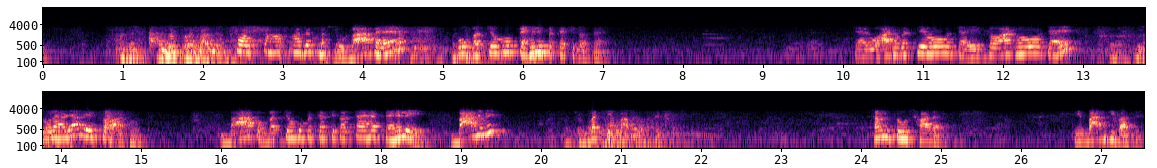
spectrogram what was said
फादर जो बाप है वो बच्चों को पहले प्रोटेक्ट करता है। चाहे वो आठ बच्चे हो, चाहे एक सौ आठ हो, चाहे सोलह हज़ार एक सौ आठ हो। बाप बच्चों को प्रत्यक्ष करता है पहले, बाद में बच्चे बाप को फादर, ये बाप की बात है।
